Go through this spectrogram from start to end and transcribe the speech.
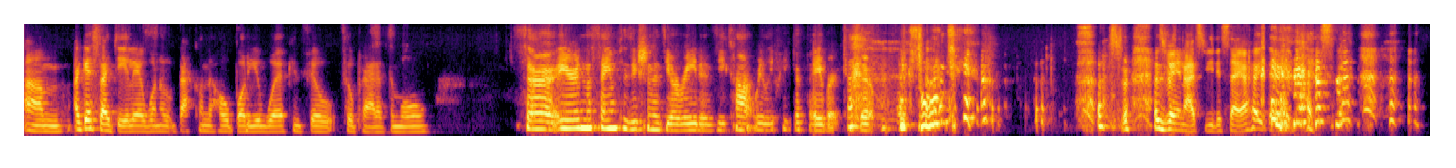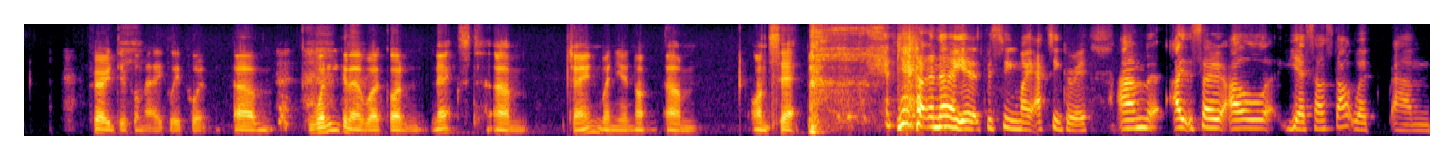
um, I guess ideally, I want to look back on the whole body of work and feel feel proud of them all. So you're in the same position as your readers. You can't really pick a favorite because they're excellent. That's very nice of you to say. I hope that's very diplomatically put. Um, what are you going to work on next, um, Jane, when you're not um, on set? yeah, no, yeah, pursuing my acting career. Um, I, so I'll yes, I'll start work. Um,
